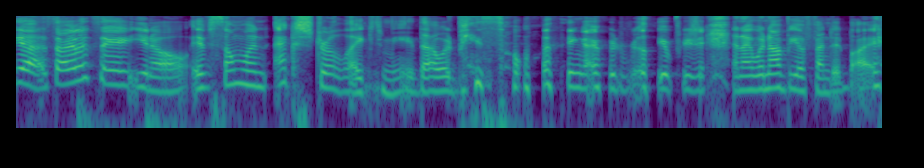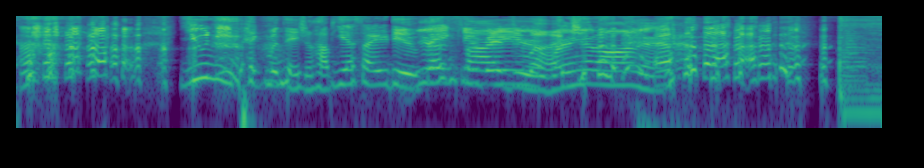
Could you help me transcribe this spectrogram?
yeah, so I would say, you know, if someone extra liked me, that would be something I would really appreciate and I would not be offended by. you need pigmentation help. Yes, I do. Yes, Thank you I very do. much. Bring it on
